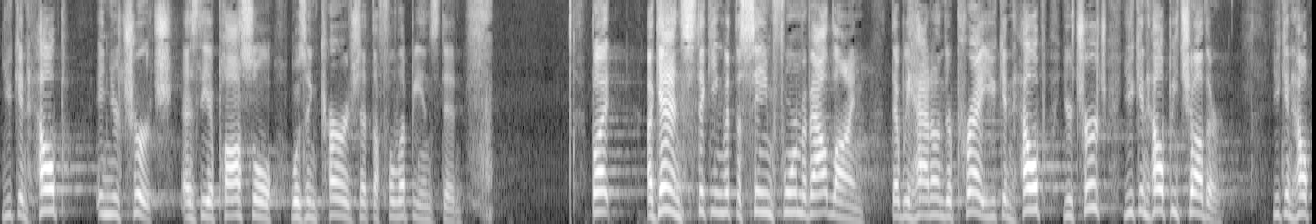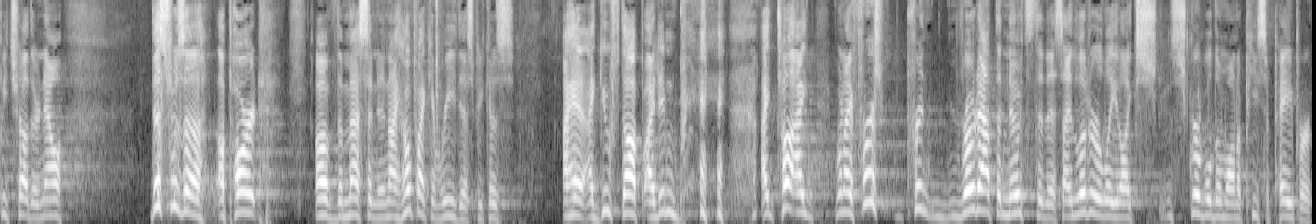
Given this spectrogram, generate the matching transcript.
You can help in your church, as the apostle was encouraged that the Philippians did. But again, sticking with the same form of outline that we had under pray, you can help your church, you can help each other. You can help each other. Now, this was a, a part of the message, and I hope I can read this because I had I goofed up. I didn't. I, I when I first print, wrote out the notes to this, I literally like scribbled them on a piece of paper.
